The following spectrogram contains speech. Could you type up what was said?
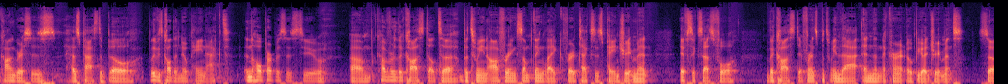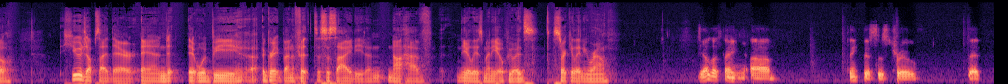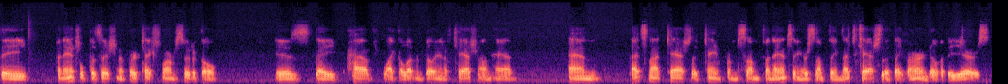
Congress is, has passed a bill, I believe it's called the No Pain Act. And the whole purpose is to um, cover the cost delta between offering something like Vertex's pain treatment, if successful, the cost difference between that and then the current opioid treatments. So, huge upside there. And it would be a great benefit to society to not have nearly as many opioids circulating around. The other thing, um, I think this is true that the financial position of Vertex Pharmaceutical is they have like 11 billion of cash on hand, and that's not cash that came from some financing or something. That's cash that they've earned over the years.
